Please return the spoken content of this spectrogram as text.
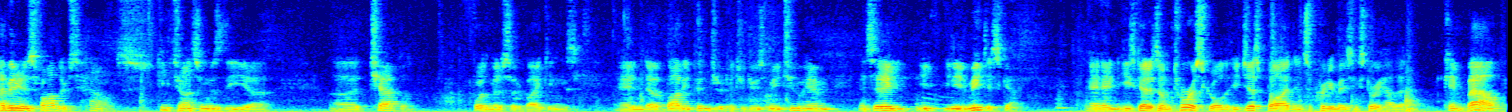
I've been in his father's house. Keith Johnson was the uh, uh, chaplain for the Minnesota Vikings, and uh, Bobby Pittenger introduced me to him and said, "Hey, you, you need to meet this guy." And he's got his own Torah scroll that he just bought, and it's a pretty amazing story how that came about.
